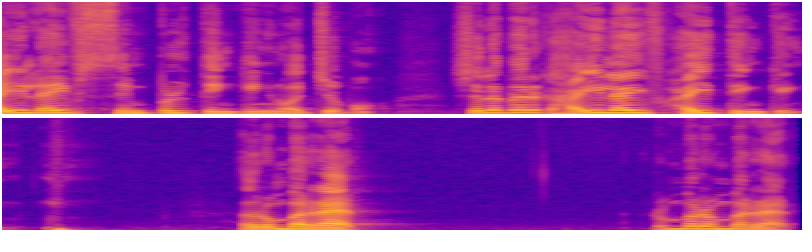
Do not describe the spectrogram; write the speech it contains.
ஹை லைஃப் சிம்பிள் திங்கிங்னு வச்சுப்போம். சில பேருக்கு ஹை லைஃப் ஹை திங்கிங் அது ரொம்ப ரேர் ரொம்ப ரொம்ப ரேர்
